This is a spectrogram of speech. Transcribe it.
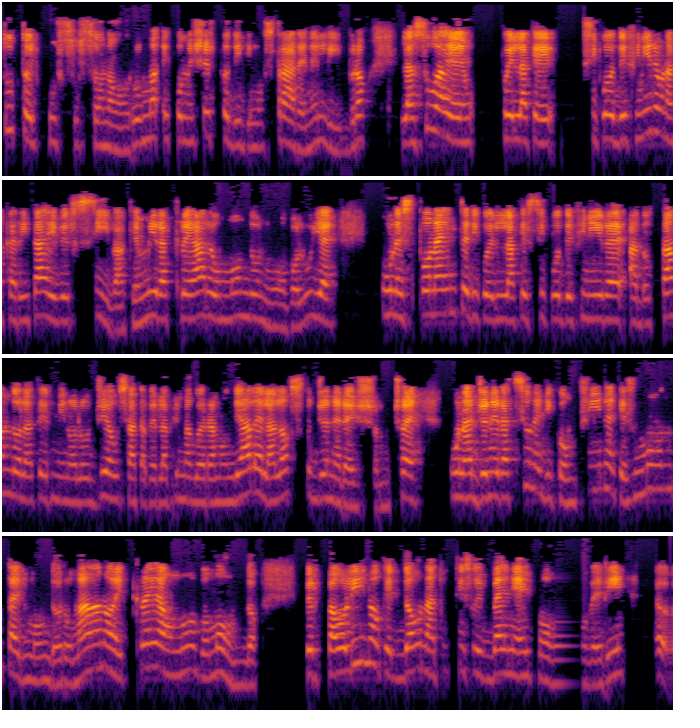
tutto il cursus honorum e come cerco di dimostrare nel libro, la sua è quella che si può definire una carità eversiva che mira a creare un mondo nuovo. Lui è un esponente di quella che si può definire, adottando la terminologia usata per la prima guerra mondiale, la Lost Generation, cioè una generazione di confine che smonta il mondo romano e crea un nuovo mondo. Per Paolino che dona tutti i suoi beni ai poveri, eh,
